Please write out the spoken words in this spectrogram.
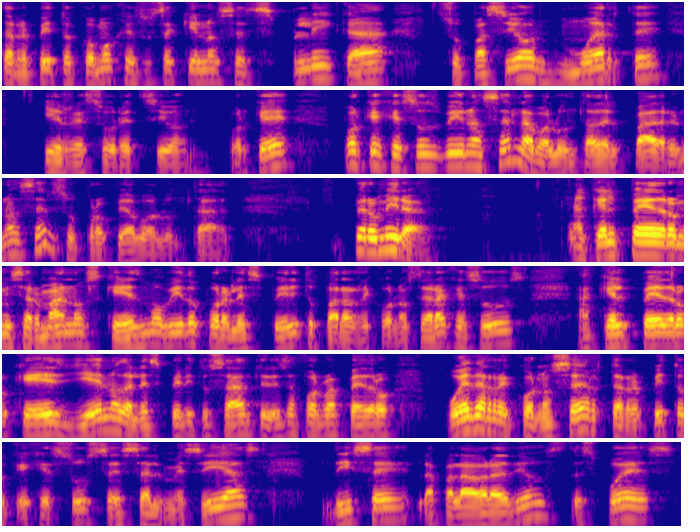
te repito, cómo Jesús aquí nos explica su pasión, muerte y resurrección. ¿Por qué? Porque Jesús vino a hacer la voluntad del Padre, no a hacer su propia voluntad. Pero mira, Aquel Pedro, mis hermanos, que es movido por el Espíritu para reconocer a Jesús, aquel Pedro que es lleno del Espíritu Santo y de esa forma Pedro puede reconocer, te repito, que Jesús es el Mesías, dice la palabra de Dios. Después,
